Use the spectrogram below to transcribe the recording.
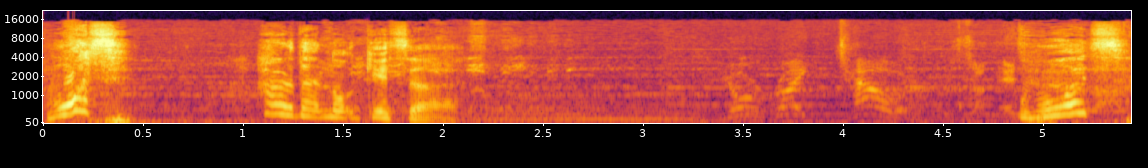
What? How did that not get her? Your right tower. An What?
